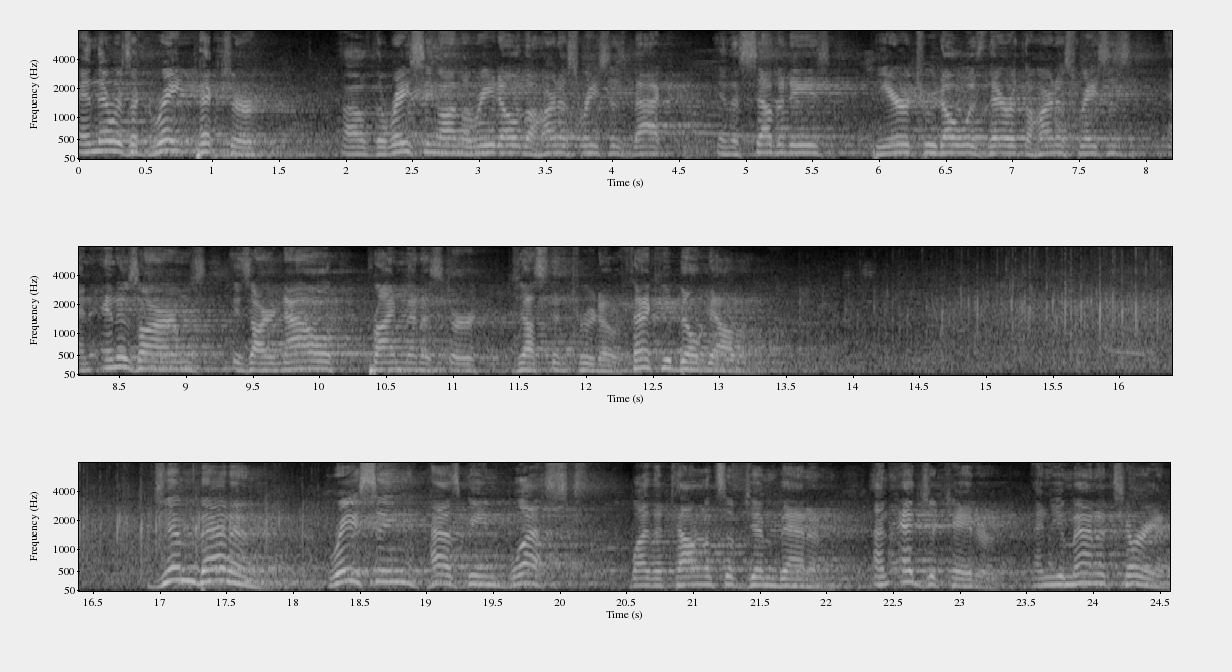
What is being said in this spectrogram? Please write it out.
And there was a great picture of the racing on the Rideau, the harness races back in the 70s. Pierre Trudeau was there at the harness races, and in his arms is our now Prime Minister, Justin Trudeau. Thank you, Bill Galvin. Jim Bannon, Racing has been blessed by the talents of Jim Bannon, an educator and humanitarian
